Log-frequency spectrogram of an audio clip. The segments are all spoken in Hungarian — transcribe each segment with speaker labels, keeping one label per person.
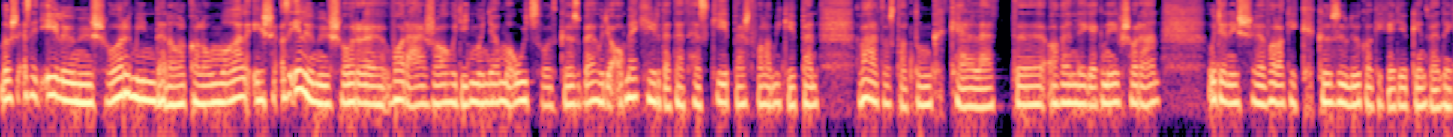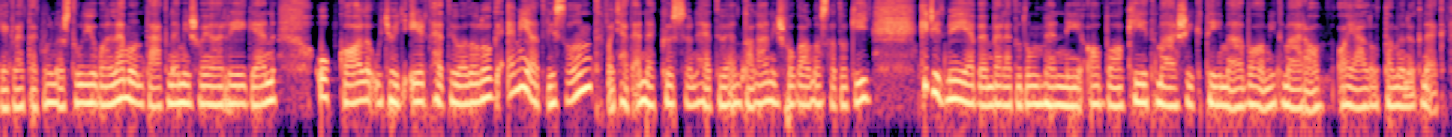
Speaker 1: Nos, ez egy élőműsor minden alkalommal, és az élőműsor varázsa, hogy így mondjam, ma úgy szólt közbe, hogy a meghirdetethez képest valamiképpen változtatnunk kellett a vendégek név során, ugyanis valakik közülük, akik egyébként vendégek lettek volna a stúdióban, lemondták nem is olyan régen okkal, úgyhogy érthető a dolog. Emiatt viszont, vagy hát ennek köszönhetően talán is fogalmazhatok így, kicsit mélyebben bele tudunk menni abba a két másik témába, amit már ajánlottam önöknek.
